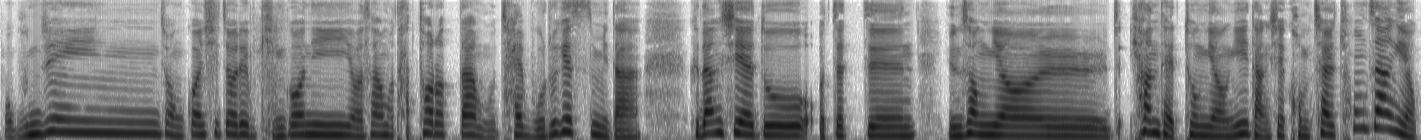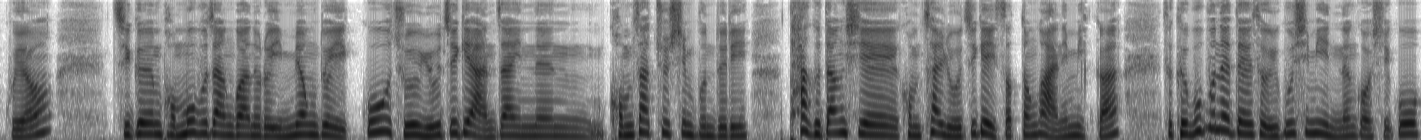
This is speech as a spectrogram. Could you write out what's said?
뭐 문재인 정권 시절에 김건희 여사 뭐 다 털었다 뭐 잘 모르겠습니다. 그 당시에도 어쨌든 윤석열 현 대통령이 당시에 검찰총장이었고요. 지금 법무부 장관으로 임명돼 있고 주요 요직에 앉아 있는 검사 출신 분들이 다 그 당시에 검찰 요직에 있었던 거 아닙니까? 그래서 그 부분에 대해서 의구심이 있는 것이고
